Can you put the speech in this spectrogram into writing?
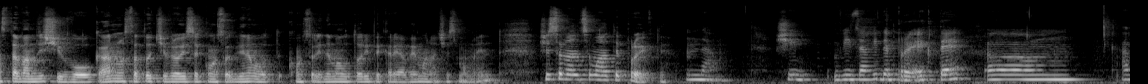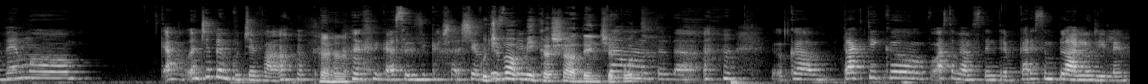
Asta v-am zis și vouă, că anul ăsta tot ce vreau e să consolidăm, consolidăm autorii pe care îi avem în acest moment și să lansăm alte proiecte. Da. Și vis-a-vis de proiecte, um, avem uh, Începem cu ceva, ca să zic așa. Și cu ceva mic așa de început. Da, da, da. Că, practic, asta vreau să te întreb. Care sunt planurile?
